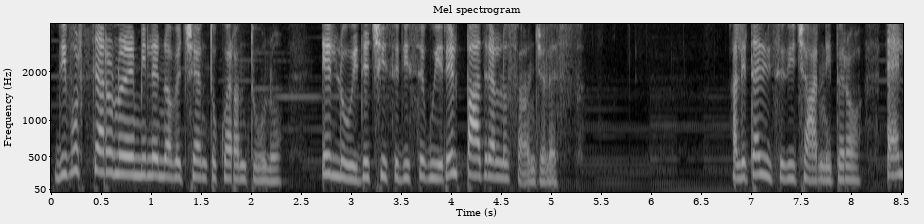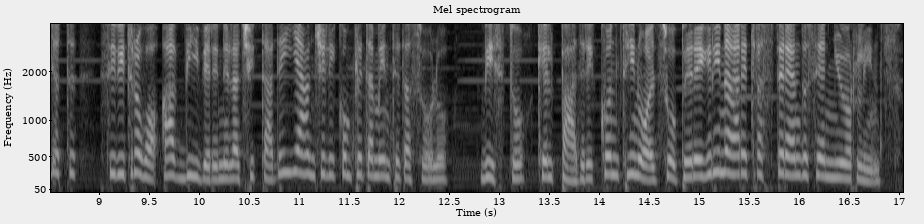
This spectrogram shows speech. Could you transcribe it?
divorziarono nel 1941 e lui decise di seguire il padre a Los Angeles. All'età di 16 anni, però, Elliot si ritrovò a vivere nella città degli angeli completamente da solo, visto che il padre continuò il suo peregrinare trasferendosi a New Orleans.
